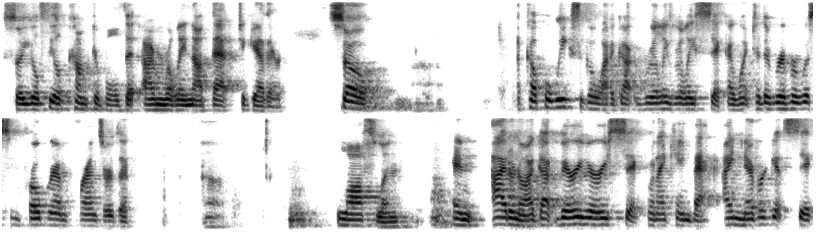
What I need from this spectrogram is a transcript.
so you'll feel comfortable that I'm really not that together. So a couple weeks ago, I got really, really sick. I went to the river with some program friends or the uh, Laughlin. And I don't know, I got very, very sick when I came back. I never get sick.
